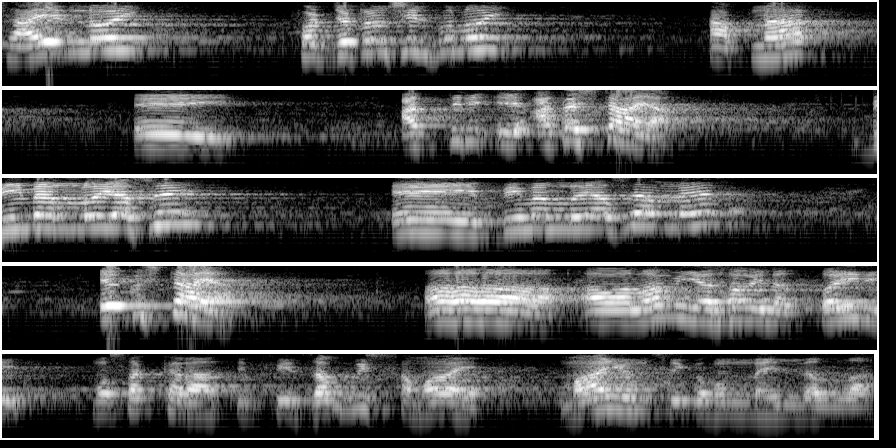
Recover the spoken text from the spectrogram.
সাইড লই পর্যটন শিল্প লই আপনার এই আটত্রিশ আঠাশটা আয়াত। বিমান লই আছে। এই বিমান লই আছে আপনার একুশটা আহা, আওয়ালাম ইয়ারাও ইলা তৈরি মুসাক্কারাতিন ফি জাবগিস সামায় মা ইউমসিকুহুন্না ইল্লাল্লাহ।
